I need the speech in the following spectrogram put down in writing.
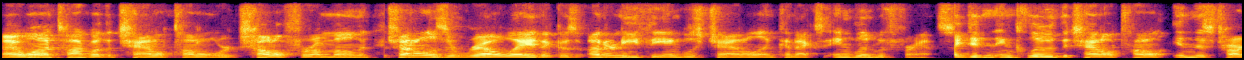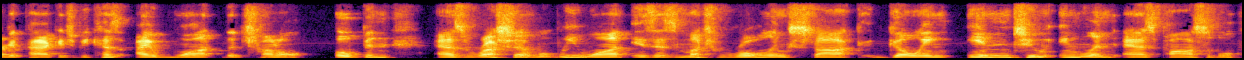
Now, I want to talk about the Channel Tunnel or Chunnel for a moment. The Chunnel is a railway that goes underneath the English Channel and connects England with France. I didn't include the Channel Tunnel in this target package because I want the Channel open as Russia, what we want is as much rolling stock going into England as possible.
